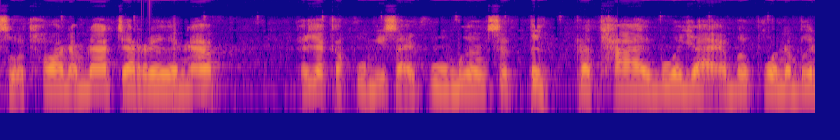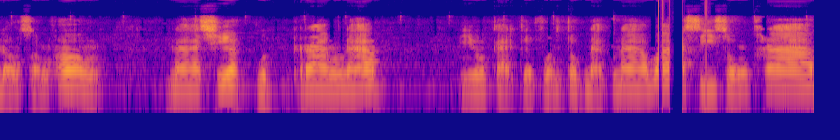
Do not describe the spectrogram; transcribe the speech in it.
โสธรอำนาจเจริญนะครับพยัคฆภูมิสัยคูเมืองสตึกกระทายบัวใหญ่อำเภอโพนอำเภอหนองสองห้อง นาเชือกกุดรังนะครับ มีโอกาสเกิดฝนตกหนักนาว่าสีสงคราม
